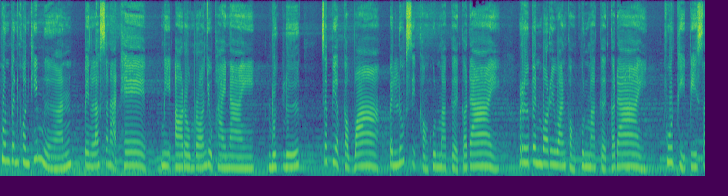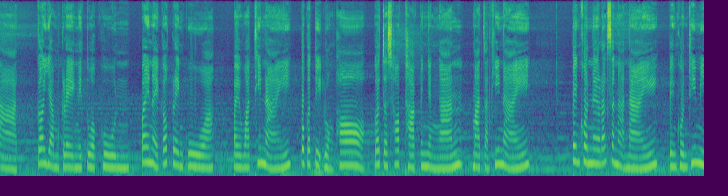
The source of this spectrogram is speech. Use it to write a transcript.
คุณเป็นคนที่เหมือนเป็นลักษณะเทพ มีอารมณ์ร้อนอยู่ภายใน ลึกๆ จะเปรียบกับว่าเป็นลูกศิษย์ของคุณมาเกิดก็ได้ หรือเป็นบริวารของคุณมาเกิดก็ได้ พูดผีปีศาจ ก็ยำเกรงในตัวคุณ ไปไหนก็เกรงกลัว ไปวัดที่ไหน ปกติหลวงพ่อก็จะชอบทักเป็นอย่างนั้น มาจากที่ไหน เป็นคนในลักษณะไหน เป็นคนที่มี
